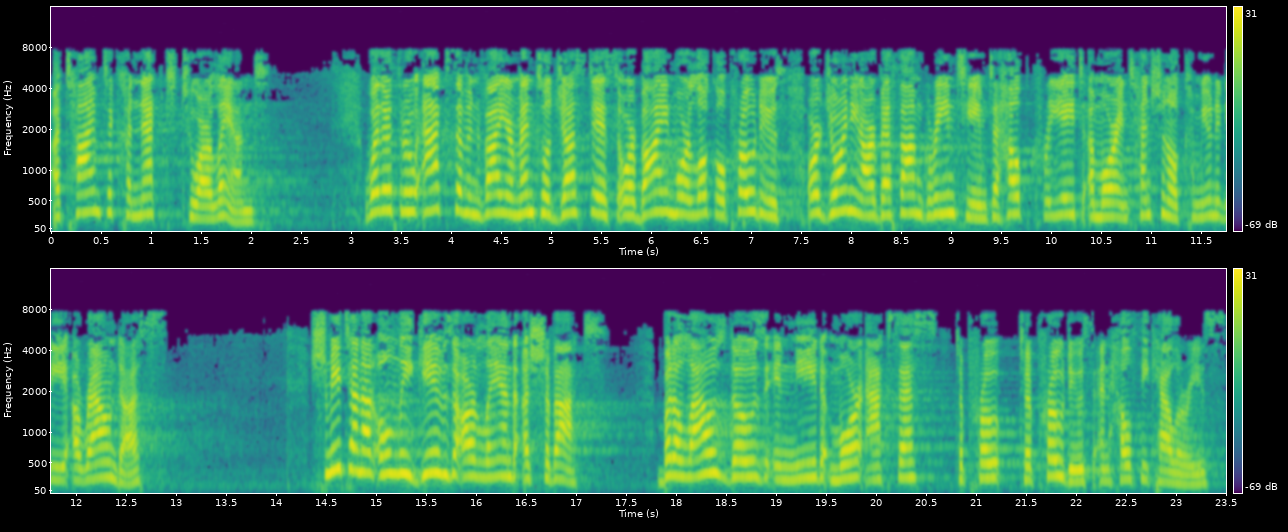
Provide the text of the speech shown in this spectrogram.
A time to connect to our land whether through acts of environmental justice or buying more local produce or joining our Beth Am Green Team to help create a more intentional community around us. Shemitah not only gives our land a Shabbat, but allows those in need more access to, pro, to produce and healthy calories.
